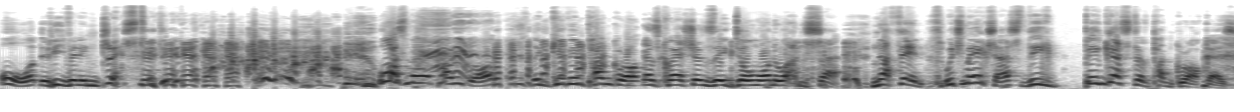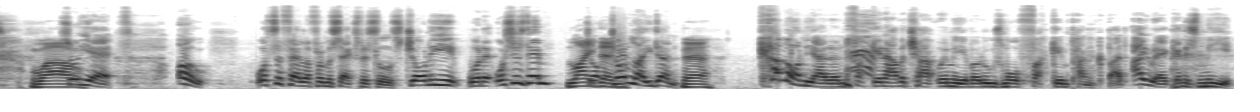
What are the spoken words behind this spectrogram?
Or they're even interested in. What's more punk rock than giving punk rockers questions they don't want to answer? Nothing. Which makes us the biggest of punk rockers. Wow. So yeah. Oh, what's the fella from the Sex Pistols? Johnny. What? What's his name? Lydon. Jo- John Lydon. Yeah. Come on, yeah, and fucking have a chat with me about who's more fucking punk bad. I reckon it's me.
